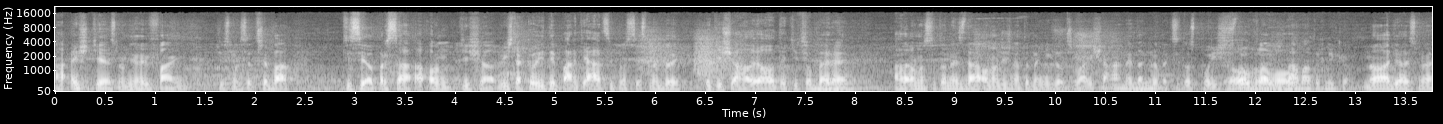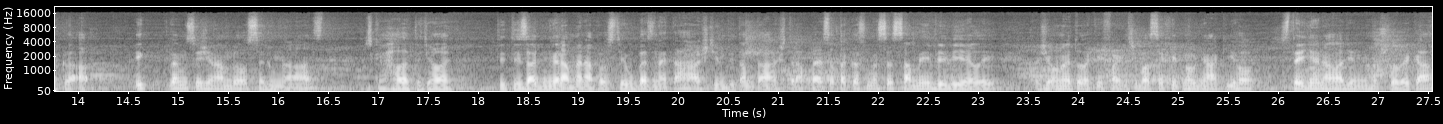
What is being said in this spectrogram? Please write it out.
A ještě jsme měli fajn, že jsme se třeba ty si jel prsa a on ti šel, víš, takový ty partiáci prostě jsme byli, teď ti šahal, jo, teď ti to bere. Ale ono se to nezdá, ono, když na tebe někdo třeba i šáhne takhle, tak si to spojíš Jo, s tou hlavou. známá technika. No a dělali jsme takhle a i vem si, že nám bylo 17, říkal, hele, teď ale ty ty zadní ramena prostě vůbec netáháš tím, ty tam táháš trapez. A takhle jsme se sami vyvíjeli, takže ono je to taky fajn třeba se chytnout nějakého stejně naladěného člověka,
